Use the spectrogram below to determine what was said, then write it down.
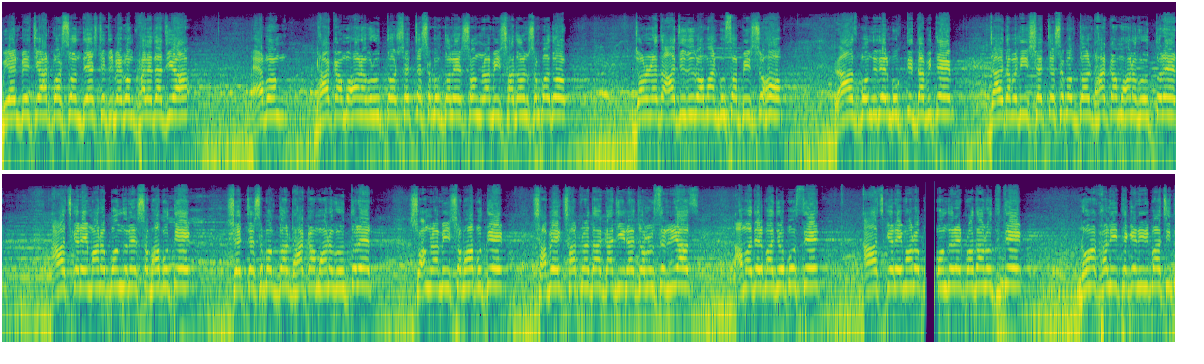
বিএনপি চেয়ারপারসন দেশনেত্রী বেগম খালেদা জিয়া এবং ঢাকা মহানগর উত্তর স্বেচ্ছাসেবক দলের সংগ্রামী সাধারণ সম্পাদক জননেতা আজিজুর রহমান মুসাফির সহ রাজবন্দীদের মুক্তির দাবিতে জাতীয়তাবাদী স্বেচ্ছাসেবক দল ঢাকা মহানগর উত্তরের আজকের এই মানববন্ধনের সভাপতি, স্বেচ্ছাসেবক দল ঢাকা মহানগর উত্তরের সংগ্রামী সভাপতি সাবেক ছাত্রনেতা গাজী রাজন হোসেন রিয়াজ, আমাদের মাঝে উপস্থিত আজকের এই মানববন্ধনের প্রধান অতিথি, নোয়াখালী থেকে নির্বাচিত,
